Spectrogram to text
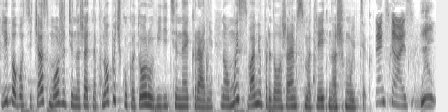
либо вот сейчас можете нажать на кнопочку, которую видите на экране. Но мы с вами продолжаем смотреть наш мультик. Thanks, guys. Well,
